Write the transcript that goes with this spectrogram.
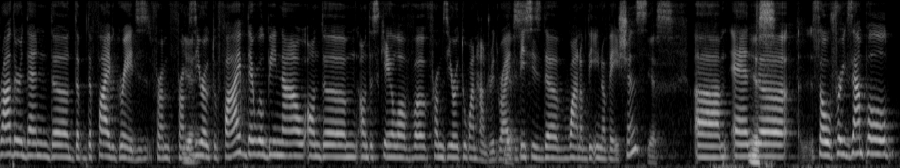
rather than the, the, the five grades from from Yeah. zero to five, there will be now on the on the scale of uh, from zero to one hundred, right? Yes. This is the one of the innovations. yes. Um, and yes. uh, so, for example,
